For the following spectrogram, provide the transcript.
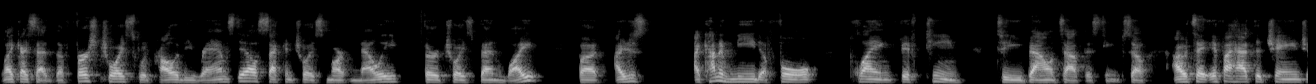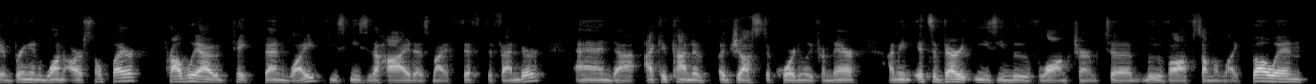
like I said, the first choice would probably be Ramsdale, second choice Martinelli, third choice Ben White. But I just, I kind of need a full playing 15 to balance out this team. So I would say if I had to change and bring in one Arsenal player, probably I would take Ben White. He's easy to hide as my fifth defender. And uh, I could kind of adjust accordingly from there. I mean, it's a very easy move long term to move off someone like Bowen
